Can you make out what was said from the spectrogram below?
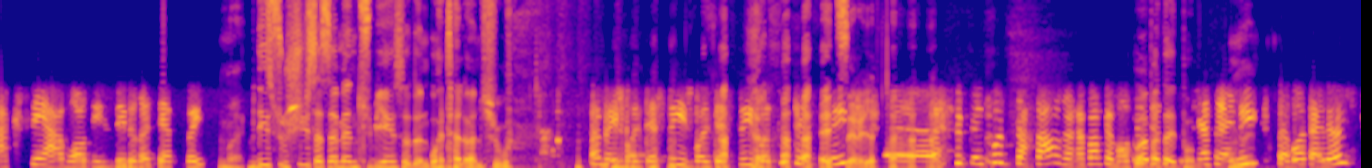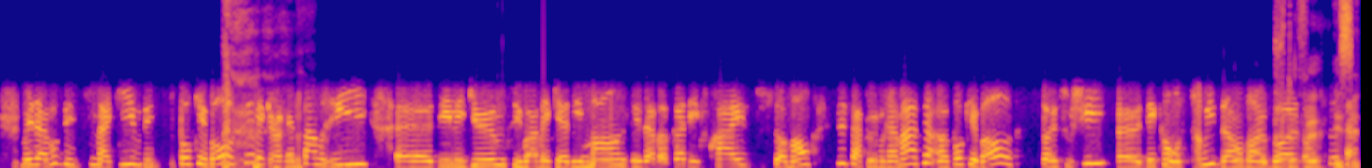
accès à avoir des idées de recettes, tu sais. Ouais. Des sushis, ça s'amène-tu bien, ça, d'une boîte à lunch ou? Ah ben je vais le tester, je vais le tester, je vais tout tester. Sérieux? Euh, peut-être pas du tartare, j'aurais peur que mon fils Ouais, peut-être pas. laisse traîner sa boîte à lunch, mais j'avoue que des petits maquis ou des petits pokéballs, tu sais, avec un restant de riz, euh, des légumes, tu vas avec euh, des mangues, des avocats, des fraises, du saumon, tu sais, ça peut vraiment, tu sais, un pokéball, c'est un sushi euh, déconstruit dans un bol, Tout à donc fait. ça, Et ça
